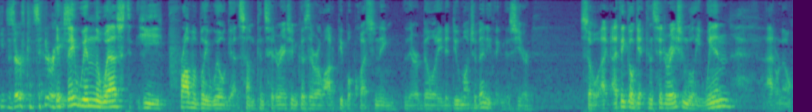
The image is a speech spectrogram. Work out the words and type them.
He deserve consideration. If they win the West, he probably will get some consideration because there are a lot of people questioning their ability to do much of anything this year. So I, I think he'll get consideration. Will he win? I don't know.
